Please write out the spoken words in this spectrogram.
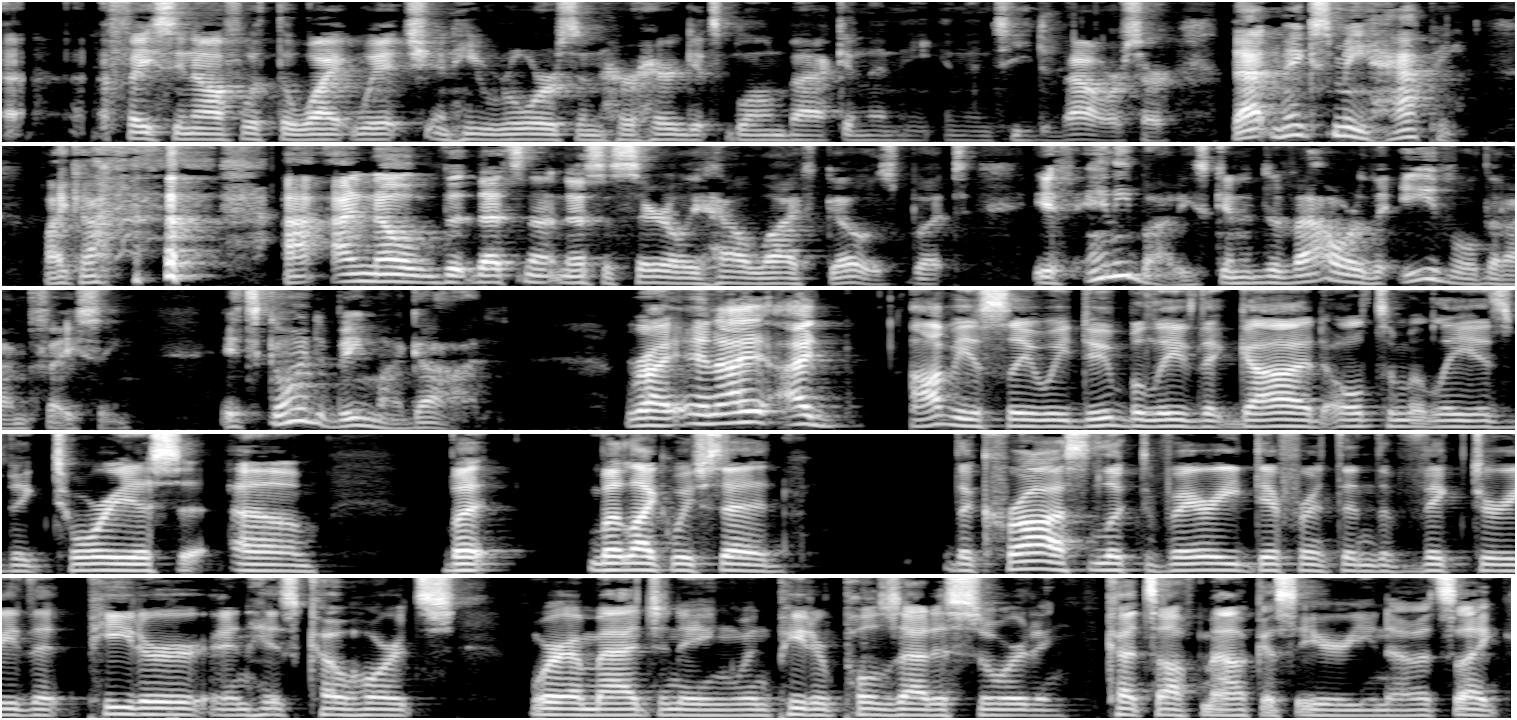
Uh, facing off with the white witch and he roars and her hair gets blown back and then he and then he devours her that makes me happy like i i know that that's not necessarily how life goes but if anybody's going to devour the evil that i'm facing it's going to be my god right and i i obviously we do believe that god ultimately is victorious um but but like we've said the cross looked very different than the victory that Peter and his cohorts were imagining when Peter pulls out his sword and cuts off Malchus' ear. You know, it's like,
